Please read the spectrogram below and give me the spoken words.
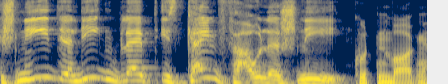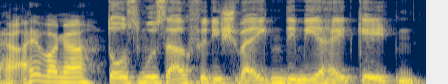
Schnee, der liegen bleibt, ist kein fauler Schnee. Guten Morgen, Herr Aiwanger. Das muss auch für die schweigende Mehrheit gelten.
